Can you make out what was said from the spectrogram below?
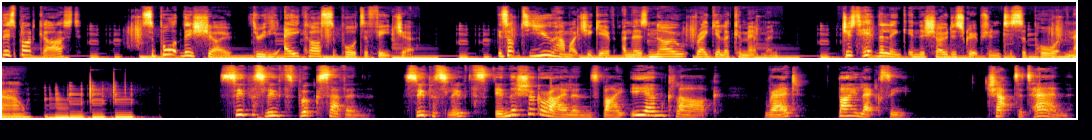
this podcast? Support this show through the Acast supporter feature. It's up to you how much you give, and there's no regular commitment. Just hit the link in the show description to support now. Super Sleuths Book 7 Super Sleuths in the Sugar Islands by E.M. Clark. Read by Lexi. Chapter 10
